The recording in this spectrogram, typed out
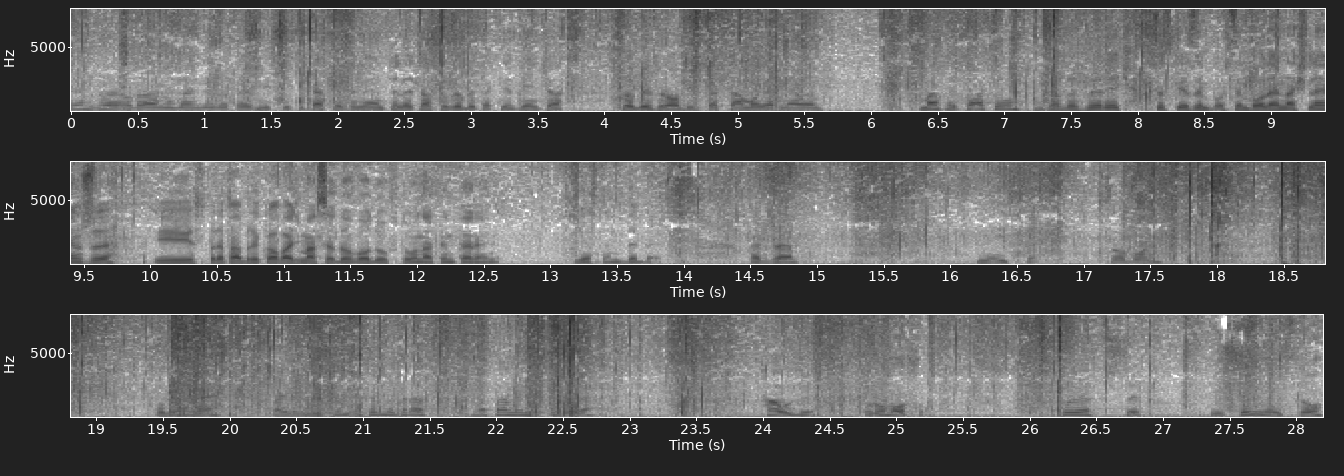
Wiem, że od razu będzie, że to jest mistyfikacja, że miałem tyle czasu, żeby takie zdjęcia sobie zrobić. Tak samo jak miałem masę czasu, żeby wyryć wszystkie symb- symbole na ślęży i sprefabrykować masę dowodów tu na tym terenie. Jestem best. Także miejsce. Soboń. Powiemy tajemnicą. Jesteśmy teraz na samym szczycie hałdy, rumoszu. Tu jest szczyt. I w tym miejscu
